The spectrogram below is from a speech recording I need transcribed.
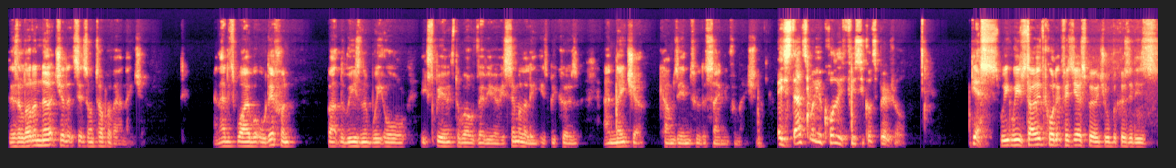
There's a lot of nurture that sits on top of our nature. And that is why we're all different. But the reason that we all experience the world very, very similarly is because our nature comes in through the same information. Is that's why you call it physical spiritual? Yes, we, we've started to call it physio spiritual because it is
